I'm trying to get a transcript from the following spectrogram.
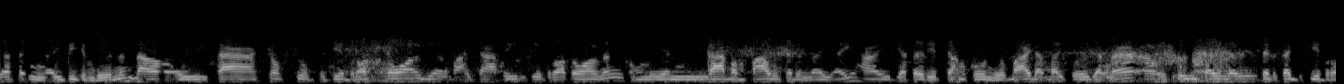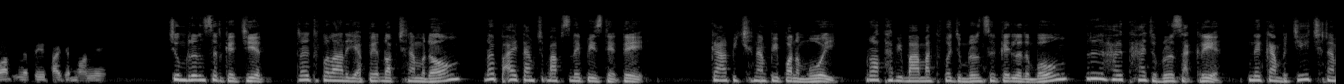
យកទិន្នន័យពីជំនឿនឹងដោយការចុះជួបប្រជាពលរដ្ឋផ្ទាល់យករបាយការណ៍ពីប្រជាពលរដ្ឋផ្ទាល់ហ្នឹងក៏មានការបំផោងទិន្នន័យអីហើយយកទៅរៀបចំគោលនយោបាយដើម្បីធ្វើយ៉ាងណាឲ្យគូទៅនឹងសេដ្ឋកិច្ចប្រជាពលរដ្ឋនៅពេលបច្ចុប្បន្ននេះជំរឿនសេដ្ឋកិច្ចជាតិត្រូវធ្វើឡើងរយៈពេល10ឆ្នាំម្ដងដោយផ្អែកតាមច្បាប់ស្តីពីស្ថិតិកាលពីឆ្នាំ2011 រដ្ឋាភិបាលបានធ្វើជំរឿនសេដ្ឋកិច្ចលើដំបូងឬហៅថាជំរឿនសហគ្រាសនៅកម្ពុជាឆ្នាំ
